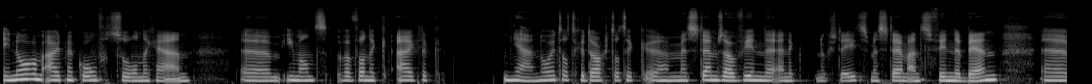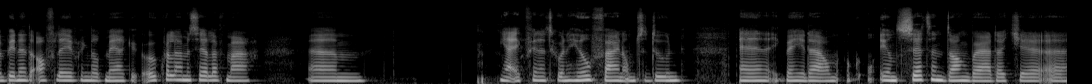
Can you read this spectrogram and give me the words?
enorm uit mijn comfortzone gaan. Um, iemand waarvan ik eigenlijk ja, nooit had gedacht dat ik uh, mijn stem zou vinden. En ik nog steeds mijn stem aan het vinden ben uh, binnen de aflevering. Dat merk ik ook wel aan mezelf. Maar um, ja, ik vind het gewoon heel fijn om te doen. En ik ben je daarom ook ontzettend dankbaar dat je uh,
